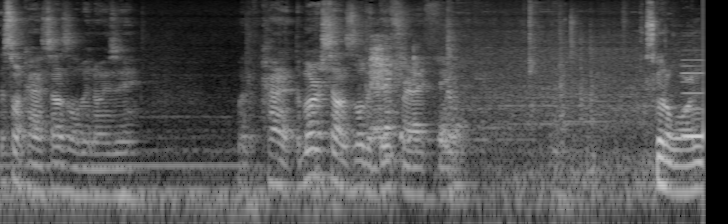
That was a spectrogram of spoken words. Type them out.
This one kind of sounds a little bit noisy. But kind of, the motor sounds a little bit different, I think. Let's go to one.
